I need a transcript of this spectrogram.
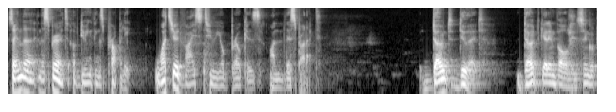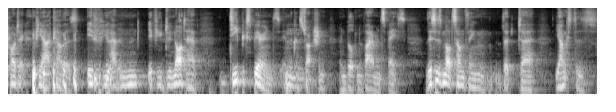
So in the in the spirit of doing things properly, what's your advice to your brokers on this product? don't do it. Don't get involved in single project PI covers if you have if you do not have deep experience in the hmm. construction and built environment space. This is not something that uh, youngsters,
